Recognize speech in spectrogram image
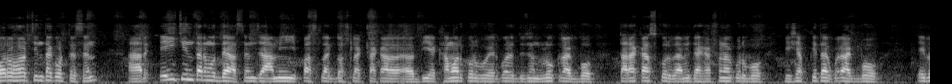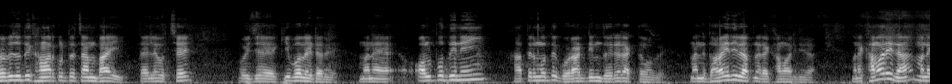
বড় হওয়ার চিন্তা করতেছেন আর এই চিন্তার মধ্যে আছেন যে আমি পাঁচ লাখ, দশ লাখ টাকা দিয়ে খামার করব, এরপরে দুজন লোক রাখব, তারা কাজ করবে, আমি দেখাশোনা করব, হিসাব কিতাব রাখব, এভাবে যদি খামার করতে চান ভাই তাহলে হচ্ছে ওই যে কি বলে এটারে? মানে অল্প দিনেই হাতের মধ্যে ঘোড়ার ডিম ধরে রাখতে হবে। মানে ধরাই দিবে আপনারা খামারিরা। মানে খামারি না মানে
